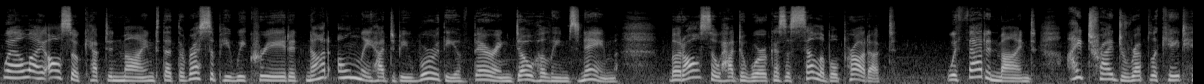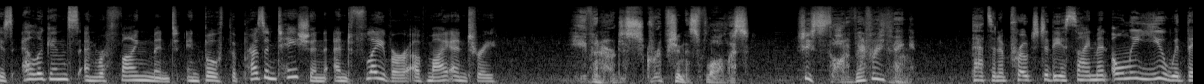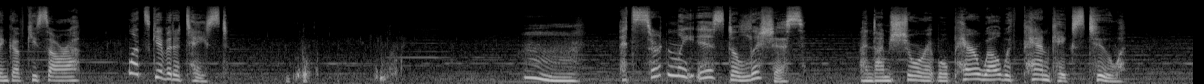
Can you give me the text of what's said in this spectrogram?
Well, I also kept in mind that the recipe we created not only had to be worthy of bearing Dohalim's name, but also had to work as a sellable product. With that in mind, I tried to replicate his elegance and refinement in both the presentation and flavor of my entry. Even her description is flawless. She's thought of everything. That's an approach to the assignment only you would think of, Kisara. Let's give it a taste. Hmm, it certainly is delicious. And I'm sure it will pair well with pancakes, too.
